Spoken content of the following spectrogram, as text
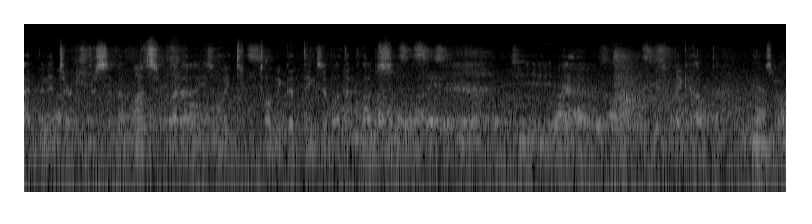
I've been in Turkey for seven months, but he's only told me good things about the club. So, yeah, it's a big help there yeah. as well.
